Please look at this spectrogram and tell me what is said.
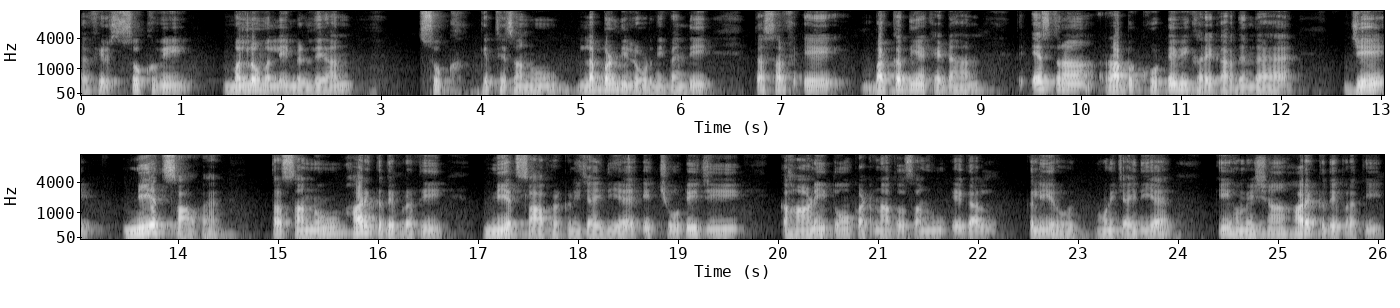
ਤਾਂ ਫਿਰ ਸੁੱਖ ਵੀ ਮੱਲੋ ਮੱਲੀ ਮਿਲਦੇ ਹਨ। ਸੁੱਖ ਕਿੱਥੇ ਸਾਨੂੰ ਲੱਭਣ ਦੀ ਲੋੜ ਨਹੀਂ ਪੈਂਦੀ। ਤਾਂ ਸਿਰਫ ਇਹ ਬਰਕਤ ਦੀਆਂ ਖੇਡਾਂ ਹਨ। ਤੇ ਇਸ ਤਰ੍ਹਾਂ ਰੱਬ ਖੋਟੇ ਵੀ ਖਰੇ ਕਰ ਦਿੰਦਾ ਹੈ। ਜੇ ਨੀਅਤ ਸਾਫ਼ ਹੈ, ਤਾਂ ਸਾਨੂੰ ਹਰ ਇੱਕ ਦੇ ਪ੍ਰਤੀ ਨੀਅਤ ਸਾਫ਼ ਰੱਖਣੀ ਚਾਹੀਦੀ ਹੈ। ਇਹ ਛੋਟੀ ਜੀ ਕਹਾਣੀ ਤੋਂ, ਘਟਨਾ ਤੋਂ ਸਾਨੂੰ ਇਹ ਗੱਲ ਕਲੀਅਰ ਹੋਣੀ ਚਾਹੀਦੀ ਹੈ ਕਿ ਹਮੇਸ਼ਾ ਹਰ ਇੱਕ ਦੇ ਪ੍ਰਤੀ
